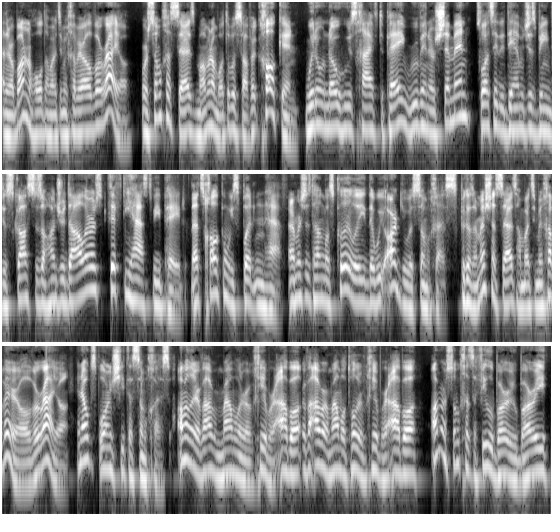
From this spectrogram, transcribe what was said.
And the rabbanon hold where somches says chalkin. We don't know who's chayv to pay, Reuven or Shimon. So let's say the damages being discussed is $100, 50 has to be paid. That's chalkin, we split it in half. And our Mishnah is telling us clearly that we argue with Sumches, because our Mishnah says, Hamat Mechaver of Araya. And now exploring Shita Sumches. Amalei Rav Abram Mamal of Chibur Abba, Rav Abram Mamal told Rav Chibur Abba, Amar Sumches Afilu Bari Ubari,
